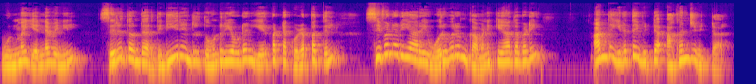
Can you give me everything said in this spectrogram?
உண்மை என்னவெனில் சிறு தொண்டர் திடீரென்று தோன்றியவுடன் ஏற்பட்ட குழப்பத்தில் சிவனடியாரை ஒருவரும் கவனிக்காதபடி அந்த இடத்தை விட்டு அகன்று விட்டார்.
